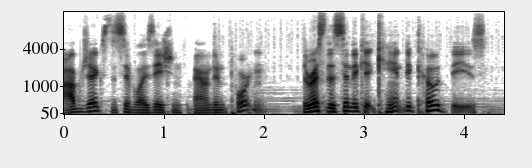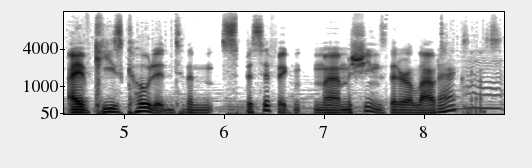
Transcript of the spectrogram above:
objects the civilization found important. The rest of the syndicate can't decode these. I have keys coded to the specific uh, machines that are allowed access.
